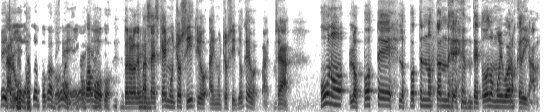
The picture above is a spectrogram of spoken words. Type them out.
Sí, está La luz. llegando poco a poco. llega. poco a poco. Pero lo que pasa es que hay muchos sitios, hay muchos sitios que, o sea, uno, los postes, los postes no están de, de todo muy buenos que digamos.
